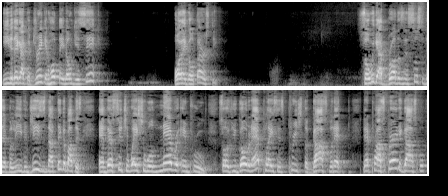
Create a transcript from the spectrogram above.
Either they got to drink and hope they don't get sick, or they go thirsty. So we got brothers and sisters that believe in Jesus. Now think about this, and their situation will never improve. So if you go to that place and preach the gospel, that that prosperity gospel,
